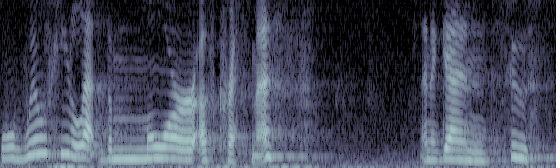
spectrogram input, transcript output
Or will he let the more of Christmas? And again, Seuss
